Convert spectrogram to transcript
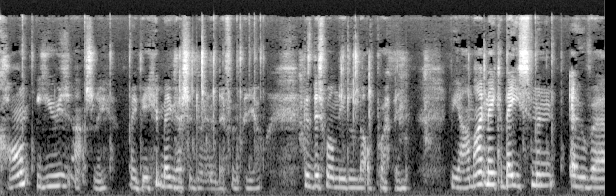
can't use, actually, maybe maybe I should do it in a different video. Because this will need a lot of prepping. But yeah, I might make a basement over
